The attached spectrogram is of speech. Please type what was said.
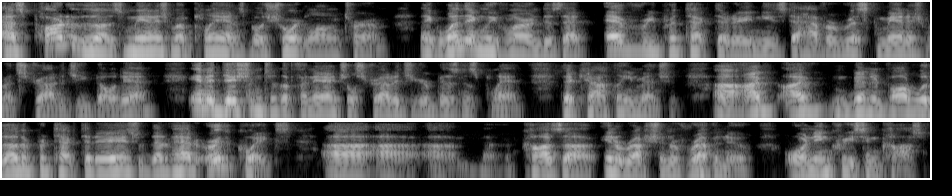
As part of those management plans, both short and long term, I think one thing we've learned is that every protected area needs to have a risk management strategy built in, in addition to the financial strategy or business plan that Kathleen mentioned. Uh, I've, I've been involved with other protected areas that have had earthquakes uh, uh, um, cause a interruption of revenue or an increase in cost.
